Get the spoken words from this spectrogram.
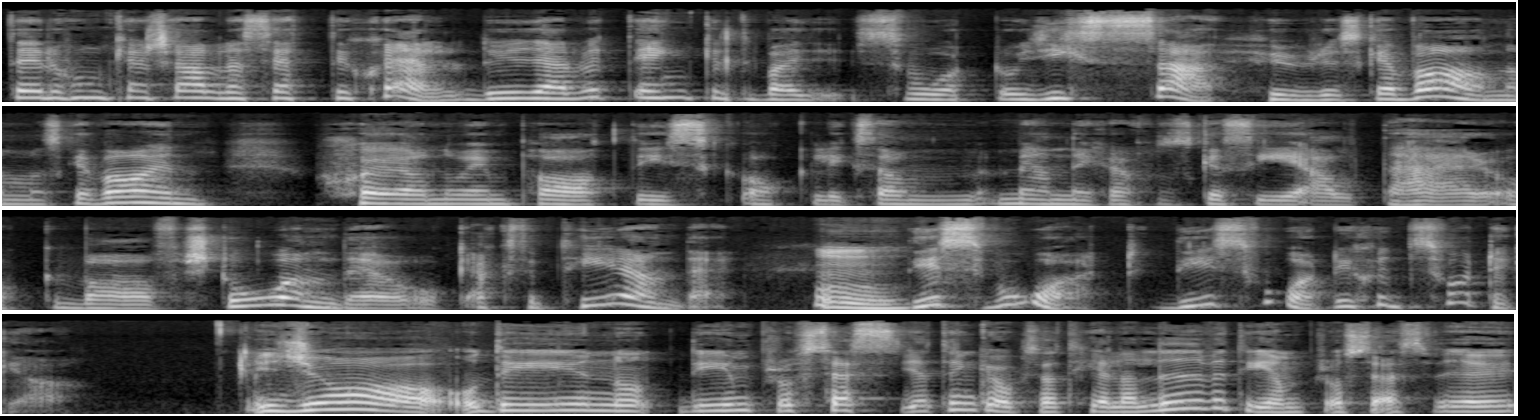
det eller hon kanske aldrig har sett det själv. Det är jävligt enkelt, det bara svårt att gissa hur det ska vara när man ska vara en skön och empatisk och liksom människa som ska se allt det här och vara förstående och accepterande. Mm. Det är svårt, det är svårt, det är skitsvårt tycker jag. Ja, och det är ju no det är en process. Jag tänker också att hela livet är en process. Vi har ju,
